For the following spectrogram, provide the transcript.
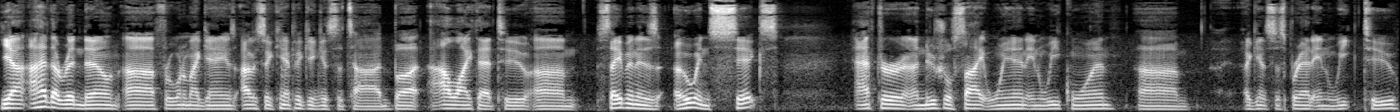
Yeah, I had that written down uh, for one of my games. Obviously, can't pick against the Tide, but I like that too. Um, Saban is 0 and 6 after a neutral site win in Week One um, against the spread in Week Two,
